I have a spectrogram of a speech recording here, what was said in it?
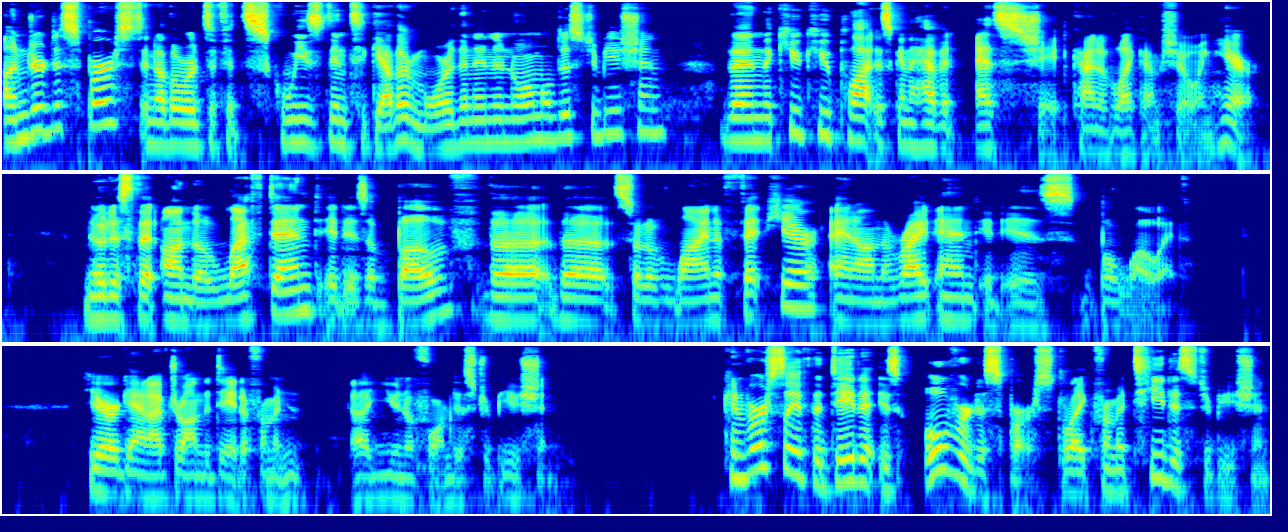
underdispersed, in other words, if it's squeezed in together more than in a normal distribution, then the QQ plot is going to have an S shape, kind of like I'm showing here. Notice that on the left end, it is above the, the sort of line of fit here, and on the right end, it is below it. Here again, I've drawn the data from a, a uniform distribution. Conversely, if the data is over-dispersed, like from a t-distribution,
